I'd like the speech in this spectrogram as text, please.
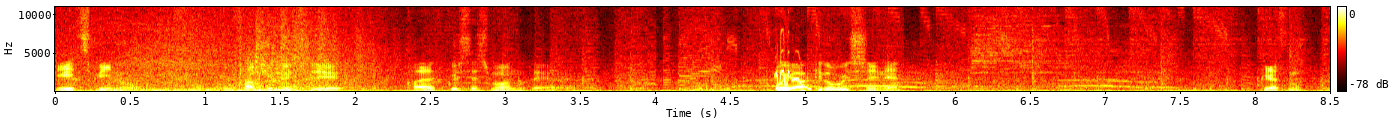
HP の3分の1回復してしまうのでこれやけど美味しいね。クリアスモック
